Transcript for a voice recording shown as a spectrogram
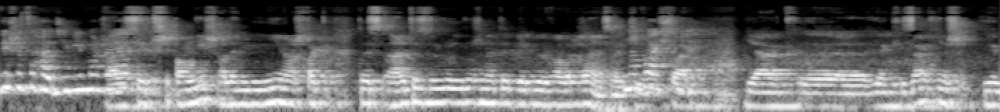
wiesz o co chodzi, mimo że... Ale sobie przypomnisz, ale nie masz tak, to jest, ale to jest różny typ jakby wyobrażenia sobie. No właśnie. Jak, e, jak zamkniesz, jak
